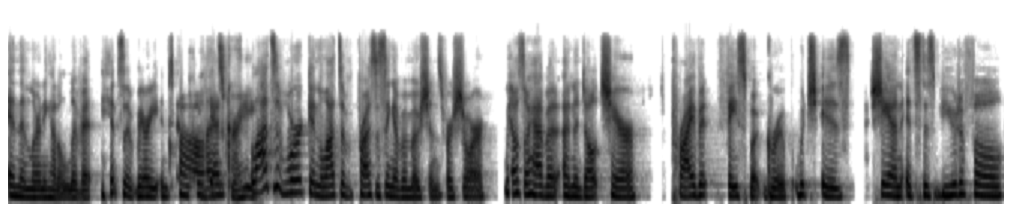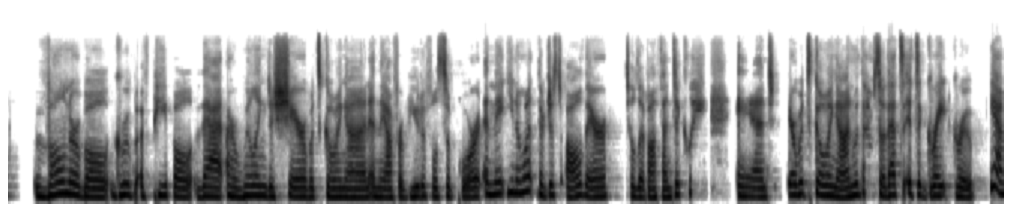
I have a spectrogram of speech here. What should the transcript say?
and then learning how to live it. It's a very intense oh, weekend. that's great. Lots of work and lots of processing of emotions for sure. We also have a, an adult chair private Facebook group, which is Shann, it's this beautiful, vulnerable group of people that are willing to share what's going on and they offer beautiful support. And they, you know what? They're just all there to live authentically and hear what's going on with them. So that's it's a great group. Yeah,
